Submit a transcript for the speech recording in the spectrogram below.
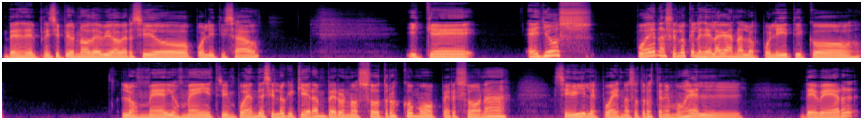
desde el principio no debió haber sido politizado y que ellos pueden hacer lo que les dé la gana, los políticos, los medios mainstream, pueden decir lo que quieran, pero nosotros como personas civiles, pues nosotros tenemos el deber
